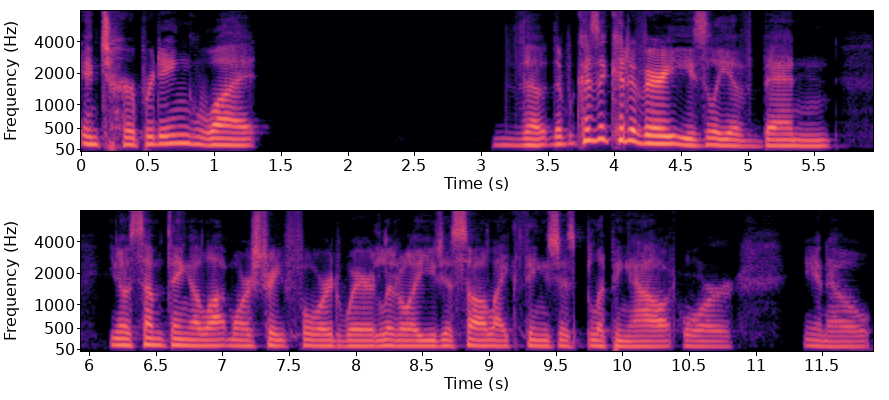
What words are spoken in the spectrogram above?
interpreting what the, the because it could have very easily have been you know something a lot more straightforward where literally you just saw like things just blipping out or you know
